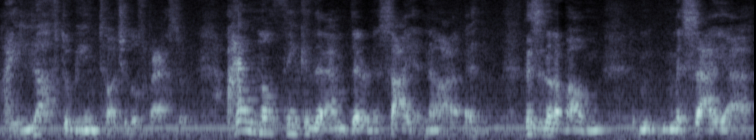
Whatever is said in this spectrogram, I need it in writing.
I love to be in touch with those pastors. I'm not thinking that I'm their Messiah. No, this is not about Messiah,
